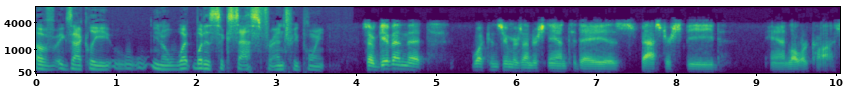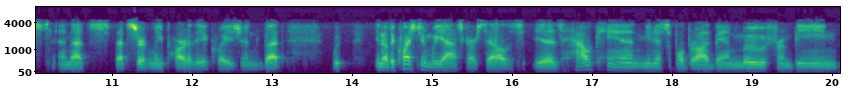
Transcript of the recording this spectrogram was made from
of exactly you know what what is success for entry point. So, given that what consumers understand today is faster speed and lower cost, and that's that's certainly part of the equation. But we, you know, the question we ask ourselves is how can municipal broadband move from being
